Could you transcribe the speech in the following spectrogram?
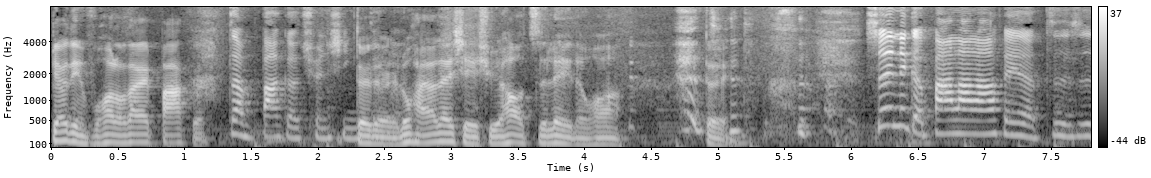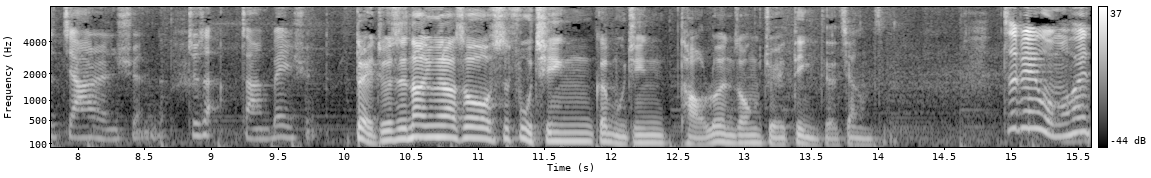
标点符号的大概八个，占八个全新。对对，如果还要再写学号之类的话，对。所以那个巴拉拉菲的字是家人选的，就是长辈选的。对，就是那因为那时候是父亲跟母亲讨论中决定的这样子。这边我们会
